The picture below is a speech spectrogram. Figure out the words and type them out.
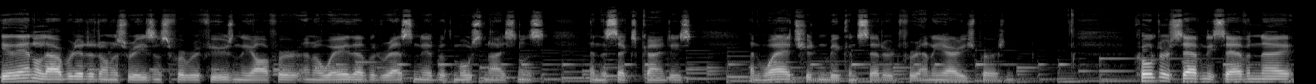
He then elaborated on his reasons for refusing the offer in a way that would resonate with most nationalists in the six counties and why it shouldn't be considered for any Irish person. Coulter, 77 now,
